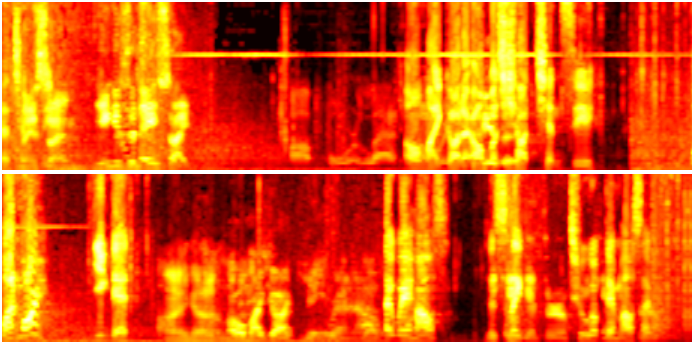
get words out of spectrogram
That's Main Chinzy. side? Ying is in A sight. Op 4 last. Oh my god, I almost Diffuser. shot Chinzy. One more. Ying dead. Oh, you got it. Oh my god, Ying ran out. Right warehouse. He There's can't like get through. two He of them outside. through.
